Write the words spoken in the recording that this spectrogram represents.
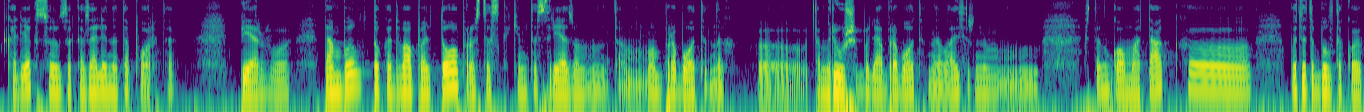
коллекцию заказали на Топорта первую. Там был только два пальто, просто с каким-то срезом там обработанных э, там рюши были обработаны лазерным станком, а так э, вот это был такой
